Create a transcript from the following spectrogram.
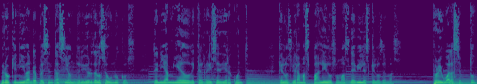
pero quien iba en representación del líder de los eunucos tenía miedo de que el rey se diera cuenta, que los viera más pálidos o más débiles que los demás. Pero igual aceptó,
